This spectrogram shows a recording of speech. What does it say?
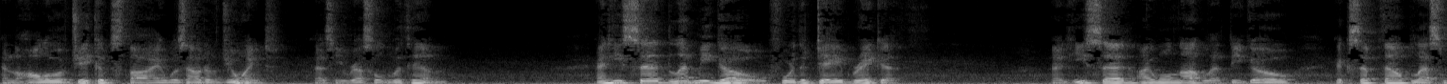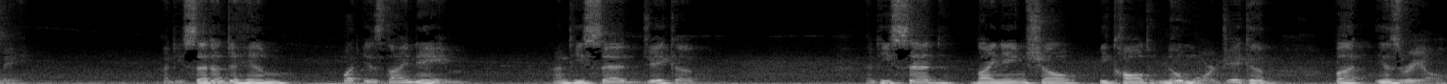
And the hollow of Jacob's thigh was out of joint, as he wrestled with him. And he said, Let me go, for the day breaketh. And he said, I will not let thee go, except thou bless me. And he said unto him, What is thy name? And he said, Jacob. And he said, Thy name shall be called no more Jacob, but Israel.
